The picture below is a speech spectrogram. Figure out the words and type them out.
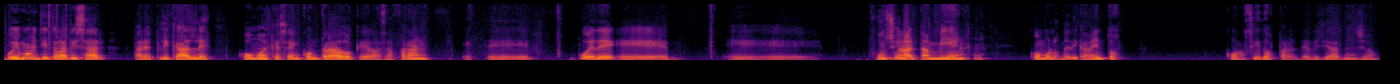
voy un momentito a la pizar para explicarles cómo es que se ha encontrado que el azafrán este, puede eh, eh, funcionar tan bien como los medicamentos conocidos para el déficit de atención.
